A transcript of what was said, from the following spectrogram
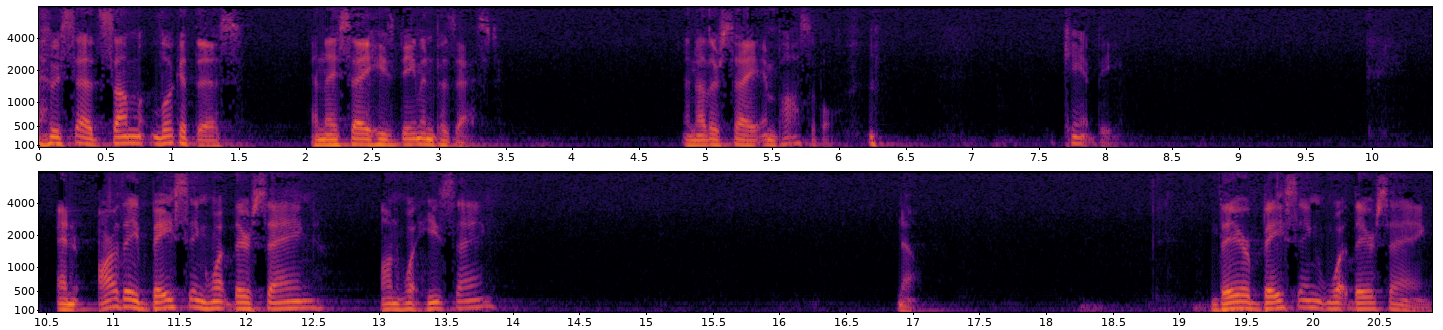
who said, Some look at this and they say he's demon possessed. And others say, Impossible. Can't be. And are they basing what they're saying on what he's saying? No. They are basing what they're saying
